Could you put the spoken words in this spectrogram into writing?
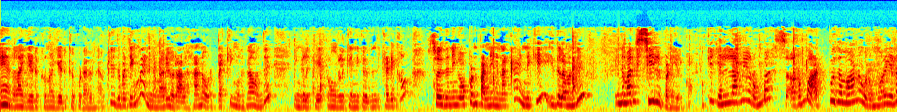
ஏன் இதெல்லாம் எடுக்கணும் எடுக்கக்கூடாதுன்னு. ஓகே இது பார்த்தீங்கன்னா இந்த மாதிரி ஒரு அழகான ஒரு பேக்கிங்கில் தான் வந்து எங்களுக்கு உங்களுக்கு இன்னைக்கு வந்து கிடைக்கும். ஸோ இதை நீங்கள் ஓப்பன் பண்ணீங்கன்னாக்கா இன்னைக்கு இதில் வந்து இந்த மாதிரி சீல் பண்ணியிருக்கோம். ஓகே எல்லாமே ரொம்ப ரொம்ப அற்புதமான ஒரு முறையில்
